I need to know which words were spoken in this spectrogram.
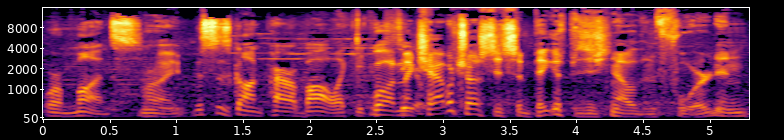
or months. Right. This has gone parabolic. You can Well, see my it. travel trust is the biggest position now than Ford, and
